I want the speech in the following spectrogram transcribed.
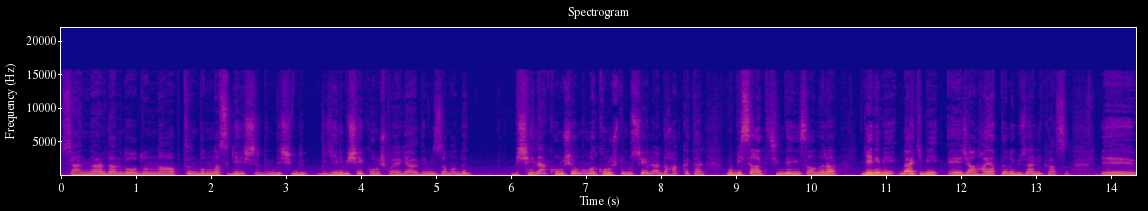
sen nereden doğdun, ne yaptın, bunu nasıl geliştirdin de şimdi yeni bir şey konuşmaya geldiğimiz zaman da bir şeyler konuşalım ama konuştuğumuz şeyler de hakikaten bu bir saat içinde insanlara yeni bir belki bir heyecan, hayatlarına güzellik katsın. Ee,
